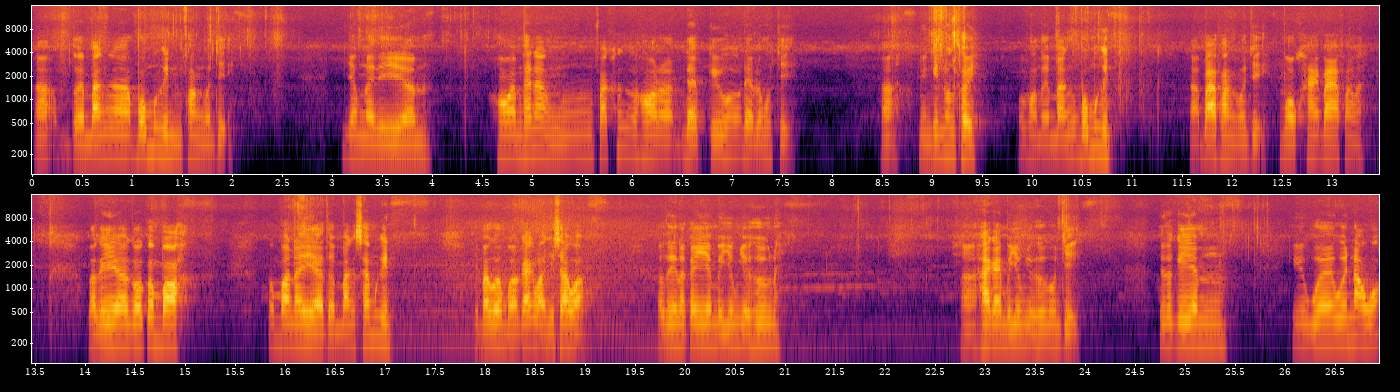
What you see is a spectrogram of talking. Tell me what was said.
À, đó, tôi bán 40.000 phần của anh chị. Dòng này thì ho em thấy nó cũng phát ho đẹp kiểu đẹp lắm anh chị. Đó, miệng kính phân thùy một phần tôi bán 40.000 à, 3 phần của anh chị. 1, 2, 3 phần này. Và cái gói combo. Combo này à, bán 60.000 thì bao gồm các loại như sau ạ. Đầu tiên là cây mì dung dừa hương này. À, hai cây mì dung dừa hương của anh chị tiếp là cái um, cái quế quế nâu á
